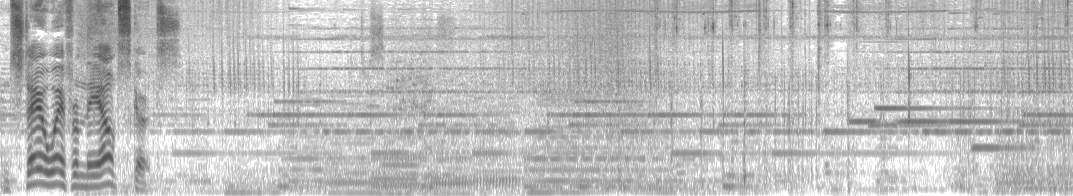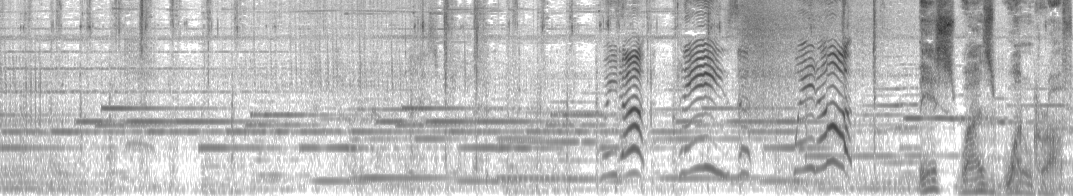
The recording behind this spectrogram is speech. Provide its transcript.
And stay away from the outskirts. Wait up, please! Wait up! This was Onecroft,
